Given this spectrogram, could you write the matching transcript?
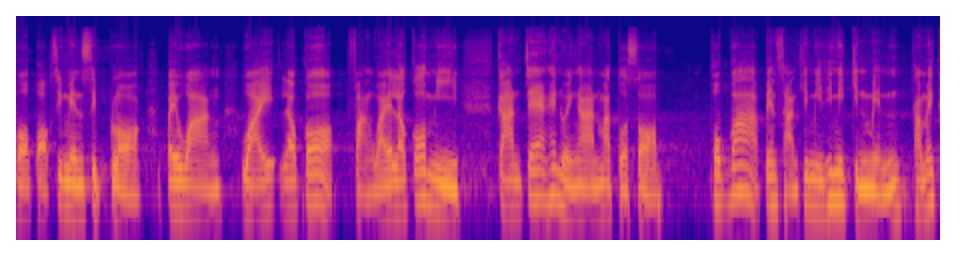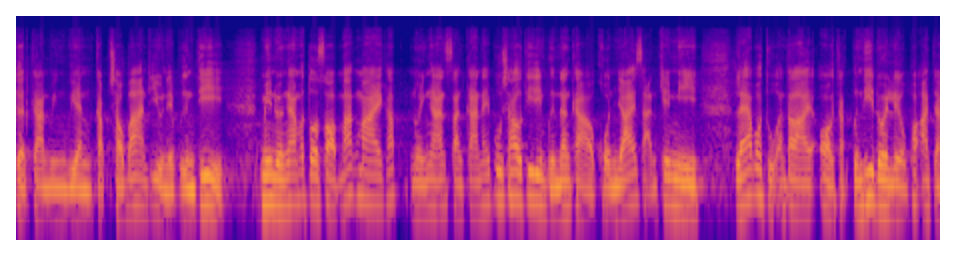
บ่อปอกซีเมนต์10ปลอก ไปวางไว้แล้วก็ฝังไว้แล้วก็มีการแจ้งให้หน่วยงานมาตรวจสอบ พบว่าเป็นสารเคมีที่มีกลิ่นเหม็นทำให้เกิดการวิงเวียนกับชาวบ้านที่อยู่ในพื้นที่ มีหน่วยงานมาตรวจสอบมากมายครับหน่วยงานสั่งการให้ผู้เช่าที่ดินผืนดังกล่าวขนย้ายสารเคมี และวัตถุอันตรายออกจากพื้นที่โดยเร็วเพราะอาจจะ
